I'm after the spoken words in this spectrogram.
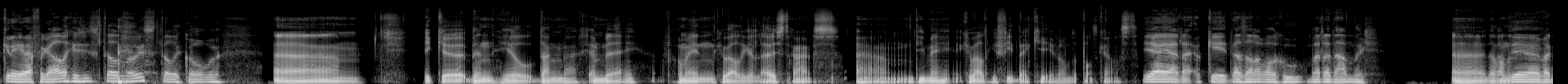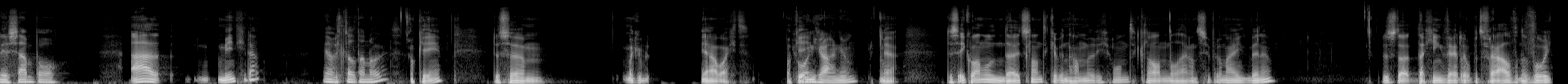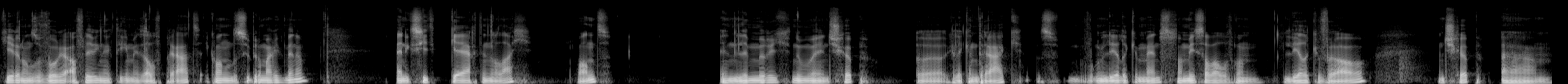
Kun je dat verhaal dat je juist vertelde nog eens vertellen komen? Ehm, ik eh, ben heel dankbaar en blij voor mijn geweldige luisteraars, ehm, die mij geweldige feedback geven op de podcast. Ja, ja, dat- oké, dat is allemaal goed, maar dat ander. Eh, dat Van van de- die, van die shampoo. Ah, meent je dat? Ja, vertel dat nog eens. Oké. Dus, ehm, maar ik ja, wacht. Oké. Gewoon gaan, jong. Dus ik wandel in Duitsland, ik heb in Hamburg gewoond, ik wandel daar een supermarkt binnen. Dus dat, dat ging verder op het verhaal van de vorige keer in onze vorige aflevering dat ik tegen mezelf praat. Ik wandel de supermarkt binnen en ik schiet keihard in de lach, want in Limburg noemen wij een schub eh, gelijk een draak. Voor een lelijke mens, maar meestal wel voor een lelijke vrouw, een schub. Ehm,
